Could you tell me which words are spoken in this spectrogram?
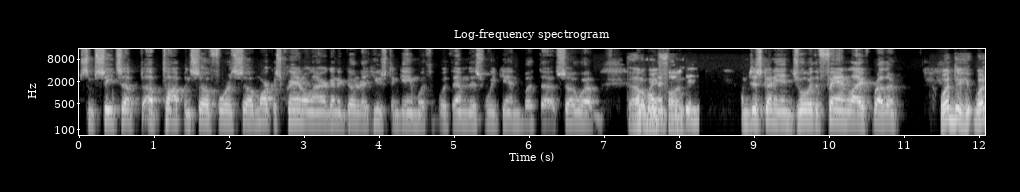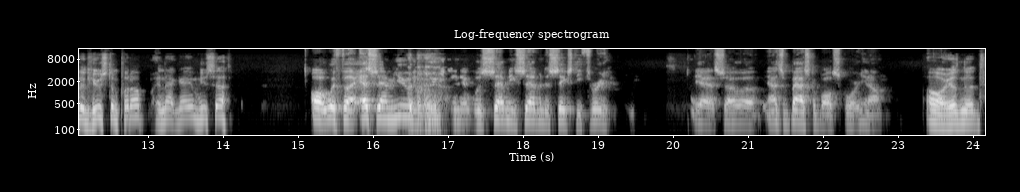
some seats up up top and so forth. So Marcus Crandall and I are going to go to the Houston game with with them this weekend. But uh, so uh, that'll be fun. I'm just going to enjoy the fan life, brother. What did what did Houston put up in that game? He said. Oh, with uh, SMU in Houston, it was 77 to 63. Yeah, so uh, that's a basketball score, you know. Oh, isn't it?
